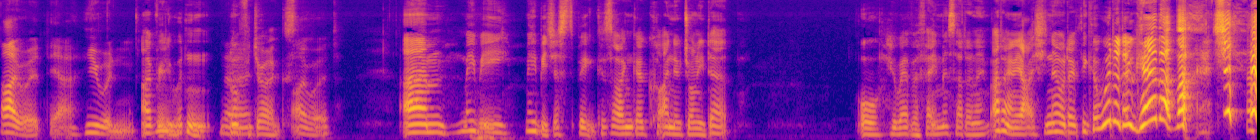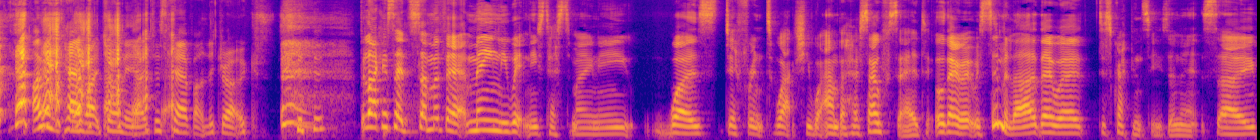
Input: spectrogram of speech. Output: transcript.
I would, yeah. You wouldn't. I really wouldn't. Not for drugs. I would. Um, maybe maybe just because I can go. I know Johnny Depp. Or whoever famous, I don't know. I don't actually know. I don't think I would. I don't care that much. I don't care about Johnny, I just care about the drugs. But like I said, some of it, mainly Whitney's testimony, was different to actually what Amber herself said. Although it was similar, there were discrepancies in it. So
